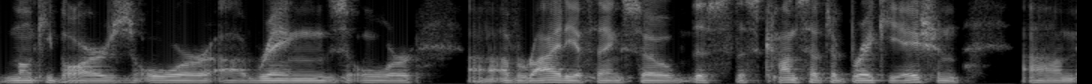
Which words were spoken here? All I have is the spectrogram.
monkey bars or uh, rings or uh, a variety of things. So this this concept of brachiation um,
